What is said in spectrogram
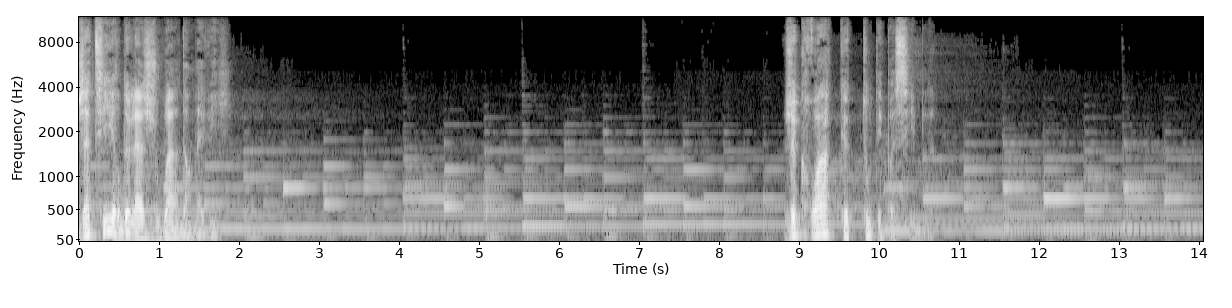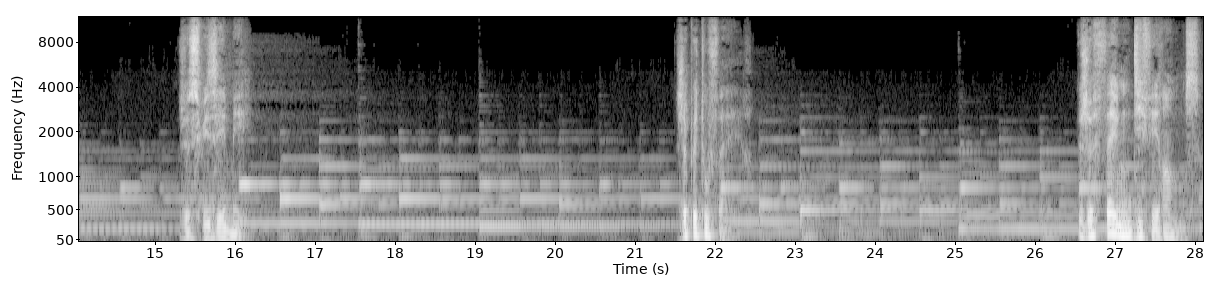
j'attire de la joie dans ma vie. Je crois que tout est possible. Je suis aimé. Je peux tout faire. Je fais une différence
